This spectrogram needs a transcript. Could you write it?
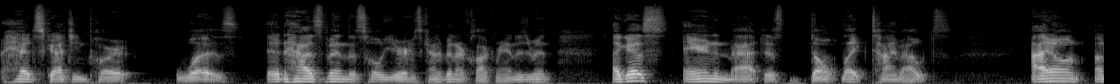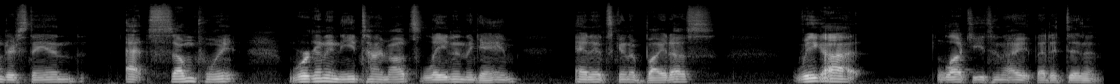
head scratching part was it has been this whole year has kind of been our clock management. I guess Aaron and Matt just don't like timeouts. I don't understand. At some point, we're going to need timeouts late in the game, and it's going to bite us. We got lucky tonight that it didn't.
